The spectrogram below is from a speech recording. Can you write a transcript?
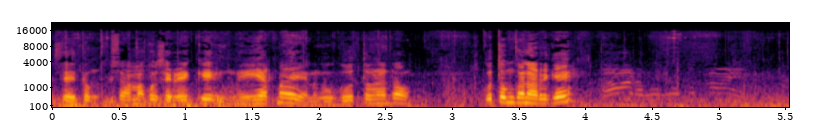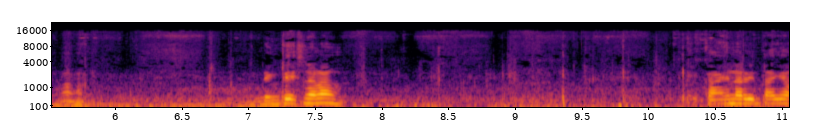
Kasi itong kasama ko si Ricky, umiiyak na eh, nagugutom na daw. Gutom ka na Ricky? Ah, nagugutom na eh. Ah. Na lang. Kikain na rin tayo.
